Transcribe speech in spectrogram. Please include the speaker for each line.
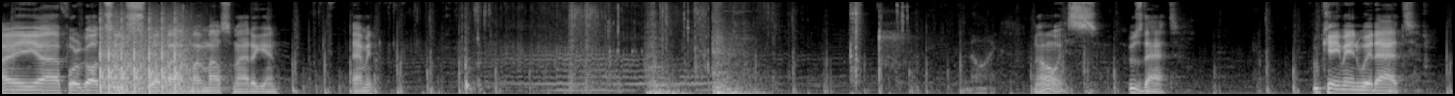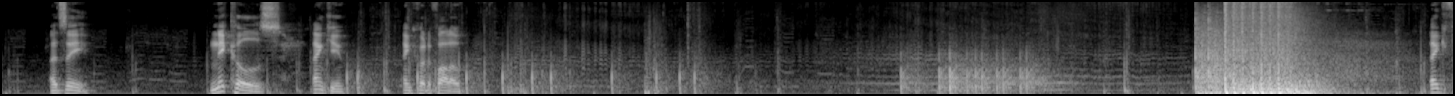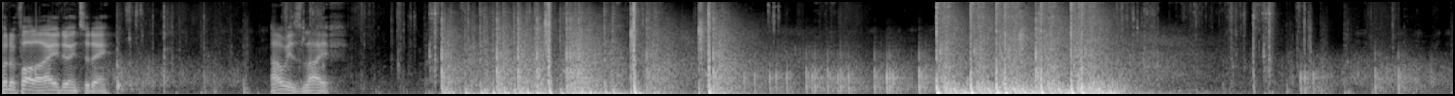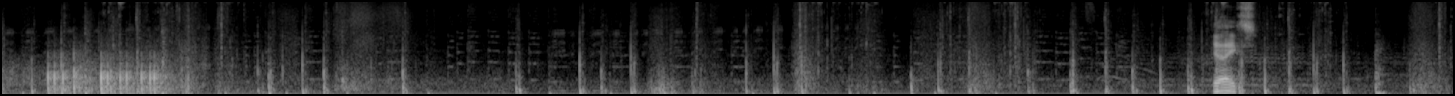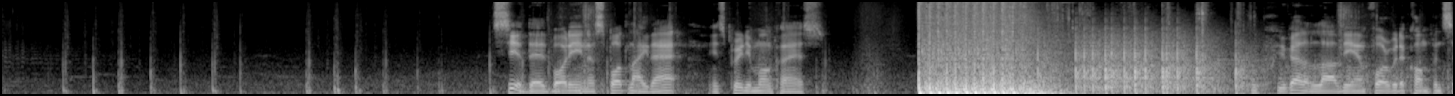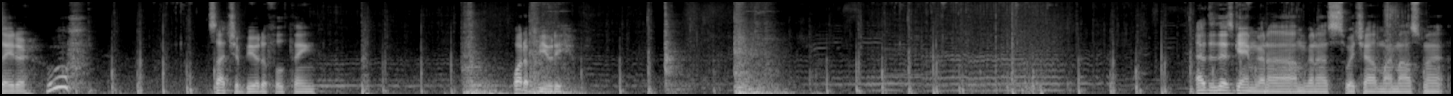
Speaker 1: I uh, forgot to swap out my mouse mat again. Damn it.
Speaker 2: Nice.
Speaker 1: Nice. Who's that? Who came in with that? Let's see. Nichols. Thank you. Thank you for the follow. Thank you for the follow. How are you doing today? How is life? Yikes. See a dead body in a spot like that. It's pretty monk ass. you gotta love the M4 with a compensator. Oof. Such a beautiful thing. What a beauty. After this game, I'm gonna I'm gonna switch out my mouse mat.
